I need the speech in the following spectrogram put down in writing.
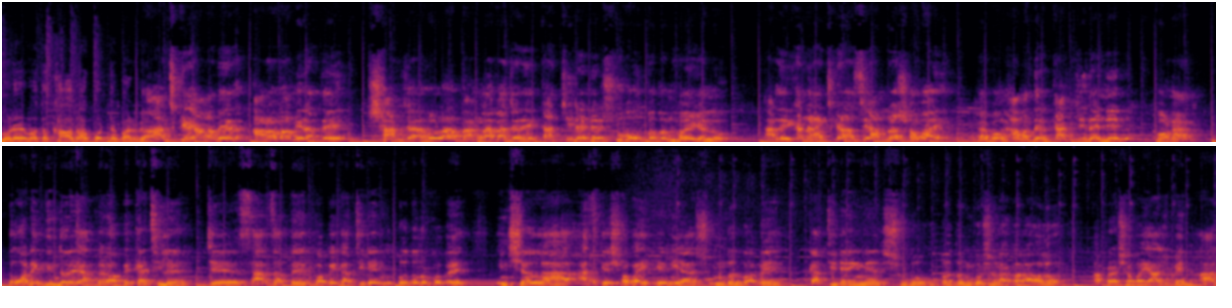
মনের মতো খাওয়া দাওয়া করতে পারবেন। তো আজকে আমাদের আরব আমিরাতে শারজা রোলা বাংলা বাজারে কাচ্চি ডাইনের শুভ উদ্বোধন হয়ে গেল। আর এখানে আজকে আছি আমরা সবাই এবং আমাদের কাচ্চি ডাইনের অনার তো অনেকদিন ধরে আপনারা অপেক্ষা ছিলেন যে সারজাতে কবে কাচ্চি ডাইন উদ্বোধন হবে। ইনশাল্লাহ আজকে সবাইকে নিয়ে সুন্দরভাবে কাচ্চি ডাইনের শুভ উদ্বোধন ঘোষণা করা হলো। আপনারা সবাই আসবেন আর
